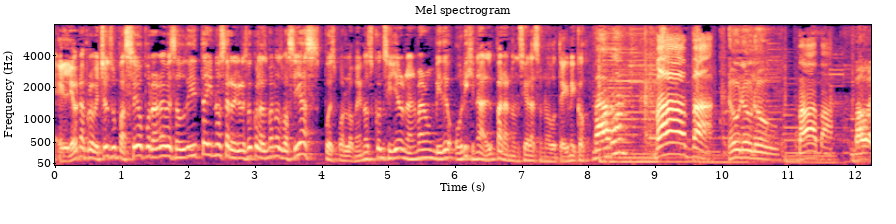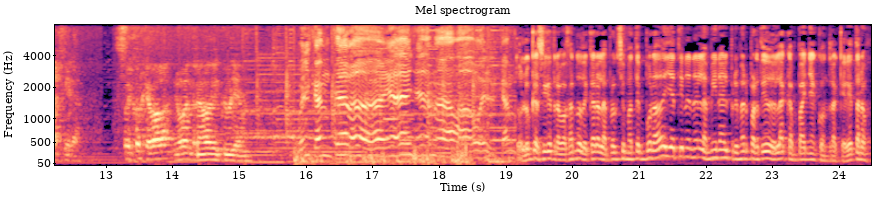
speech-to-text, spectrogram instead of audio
El León aprovechó su paseo por Arabia Saudita y no se regresó con las manos vacías, pues por lo menos consiguieron armar un video original para anunciar a su nuevo técnico. ¿Baba? Baba. No, no, no. Baba. Baba Fiera. Soy Jorge Baba, nuevo entrenador del Club León. Toluca sigue trabajando de cara a la próxima temporada y ya tienen en la mira el primer partido de la campaña contra Querétaro,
